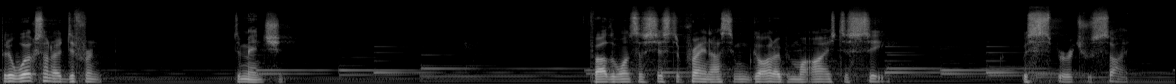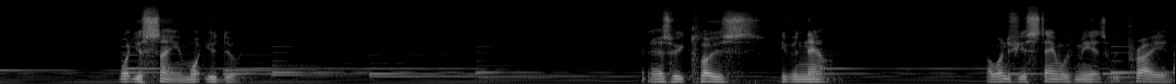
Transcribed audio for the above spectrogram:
But it works on a different dimension. Father wants us just to pray and ask Him, God, open my eyes to see with spiritual sight what you're saying, what you're doing. And as we close, even now, I wonder if you stand with me as we pray and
